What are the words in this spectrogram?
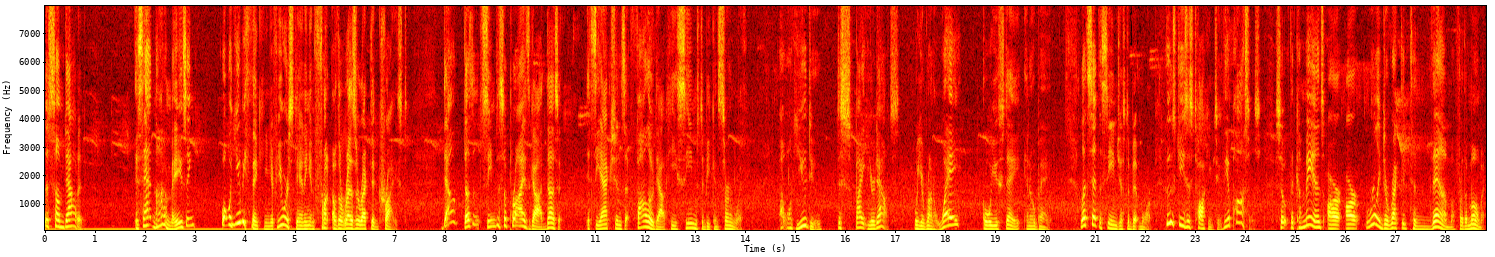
that some doubted. Is that not amazing? What would you be thinking if you were standing in front of the resurrected Christ? Doubt doesn't seem to surprise God, does it? It's the actions that follow doubt he seems to be concerned with. What will you do despite your doubts? Will you run away or will you stay and obey? Let's set the scene just a bit more. Who's Jesus talking to? The apostles. So the commands are, are really directed to them for the moment,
